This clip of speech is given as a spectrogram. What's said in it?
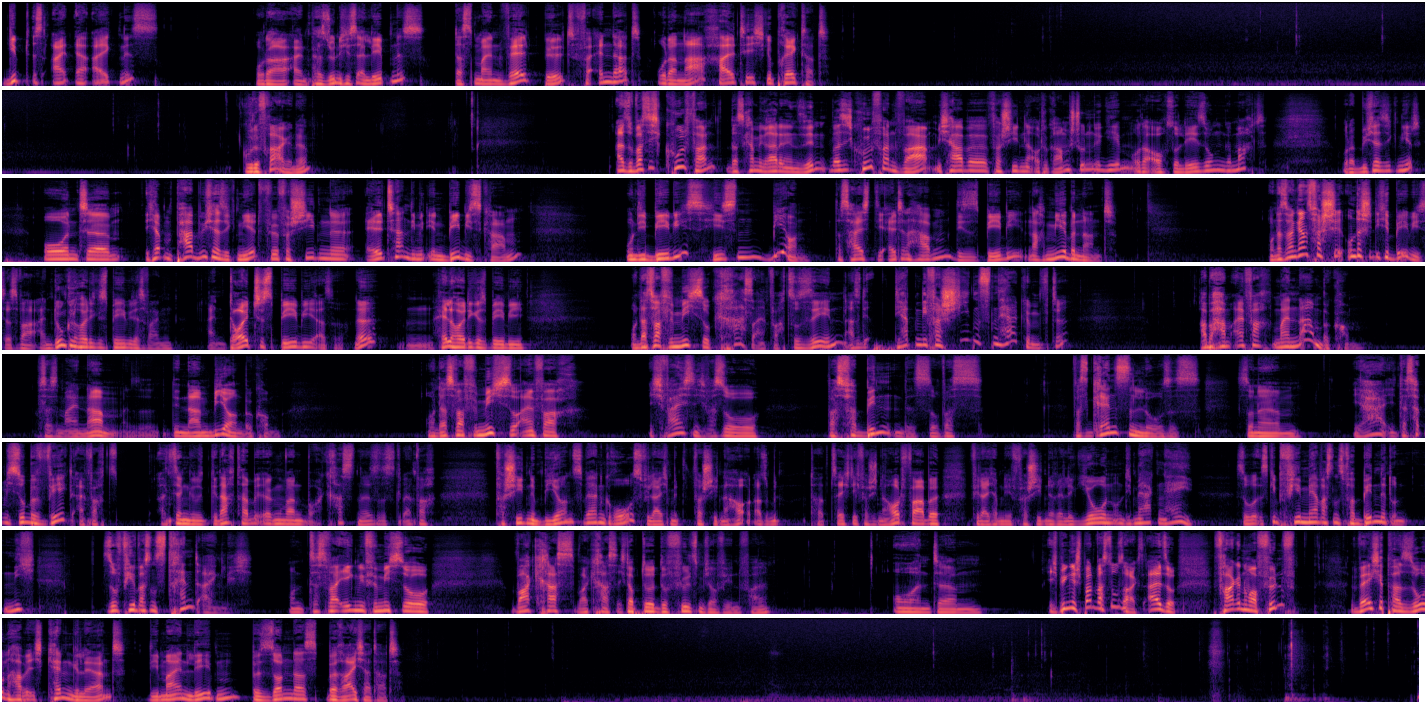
Gibt es ein Ereignis oder ein persönliches Erlebnis, das mein Weltbild verändert oder nachhaltig geprägt hat? Gute Frage, ne? Also, was ich cool fand, das kam mir gerade in den Sinn, was ich cool fand, war, ich habe verschiedene Autogrammstunden gegeben oder auch so Lesungen gemacht oder Bücher signiert. Und ähm, ich habe ein paar Bücher signiert für verschiedene Eltern, die mit ihren Babys kamen. Und die Babys hießen Bion. Das heißt, die Eltern haben dieses Baby nach mir benannt. Und das waren ganz unterschiedliche Babys. Das war ein dunkelhäutiges Baby, das war ein ein deutsches Baby, also ne, ein hellhäutiges Baby. Und das war für mich so krass einfach zu sehen. Also die, die hatten die verschiedensten Herkünfte, aber haben einfach meinen Namen bekommen. Was heißt meinen Namen? Also den Namen Bion bekommen. Und das war für mich so einfach, ich weiß nicht, was so, was Verbindendes, so was, was Grenzenloses. So eine, ja, das hat mich so bewegt, einfach als ich dann gedacht habe, irgendwann, boah, krass, ne? Es gibt einfach verschiedene Bions werden groß, vielleicht mit verschiedener Haut, also mit tatsächlich verschiedener Hautfarbe, vielleicht haben die verschiedene Religionen und die merken, hey, so, es gibt viel mehr, was uns verbindet und nicht so viel, was uns trennt eigentlich. Und das war irgendwie für mich so, war krass, war krass. Ich glaube, du, du fühlst mich auf jeden Fall. Und ähm, ich bin gespannt, was du sagst. Also, Frage Nummer 5. Welche Person habe ich kennengelernt, die mein Leben besonders bereichert hat.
